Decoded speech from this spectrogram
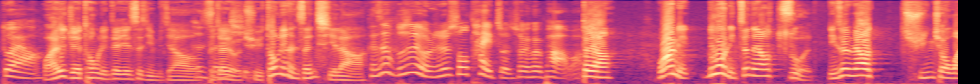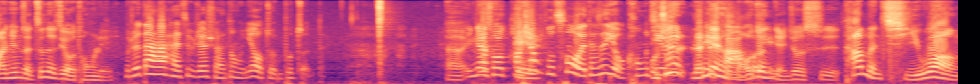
对啊，我还是觉得通灵这件事情比较比较有趣。通灵很神奇啦。可是不是有人就说太准，所以会怕吗？对啊，我让你，如果你真的要准，你真的要寻求完全准，真的只有通灵。我觉得大家还是比较喜欢那种要准不准的。呃，应该说好像不错诶，但是有空间。我觉得人类很矛盾一点就是，他们期望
